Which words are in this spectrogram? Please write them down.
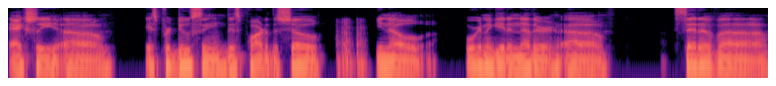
actually um, is producing this part of the show, you know, we're gonna get another uh, set of uh,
